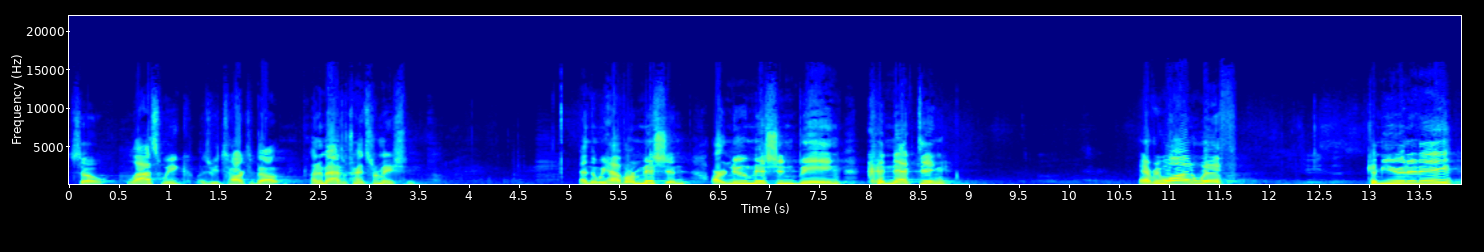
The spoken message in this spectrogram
So, last week, as we talked about unimaginable transformation, and then we have our mission, our new mission being connecting everyone with Jesus. community,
